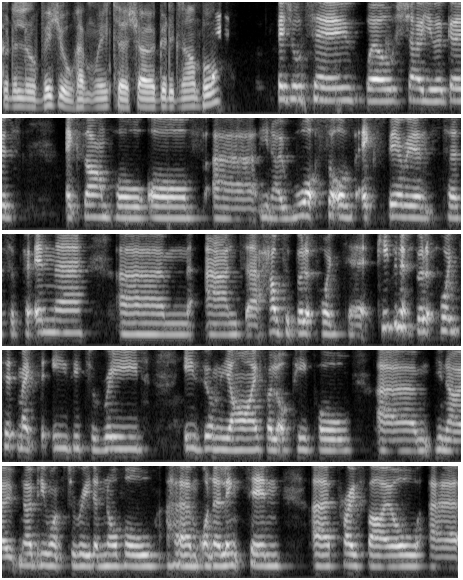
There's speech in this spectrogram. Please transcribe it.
got a little visual haven't we to show a good example Visual 2 will show you a good example of uh, you know what sort of experience to, to put in there um, and uh, how to bullet point it. Keeping it bullet pointed makes it easy to read easy on the eye for a lot of people. Um, you know nobody wants to read a novel um, on a linkedin uh, profile. Uh,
